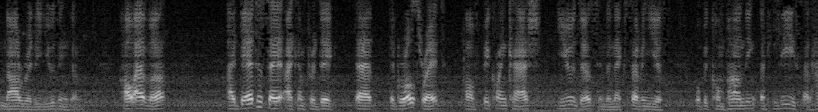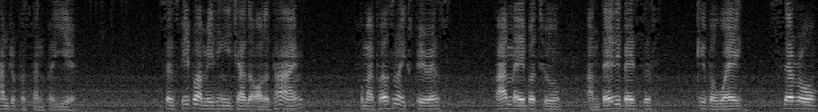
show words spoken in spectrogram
not really using them. However, I dare to say I can predict that the growth rate of Bitcoin Cash users in the next seven years will be compounding at least at 100% per year. Since people are meeting each other all the time, from my personal experience, I'm able to, on daily basis, give away several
